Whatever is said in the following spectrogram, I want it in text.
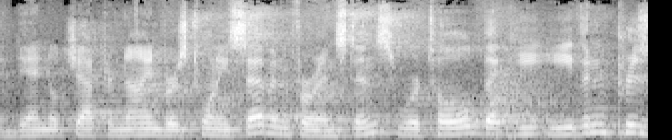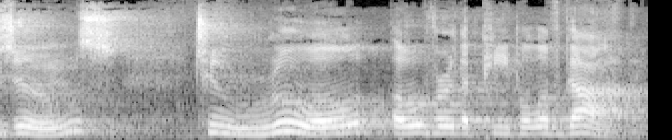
in Daniel chapter 9, verse 27, for instance, we're told that he even presumes to rule over the people of God.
